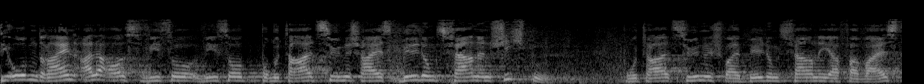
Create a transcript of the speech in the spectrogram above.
die obendrein alle aus, wie so, wie so brutal zynisch heißt, bildungsfernen Schichten. Brutal zynisch, weil Bildungsferne ja verweist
